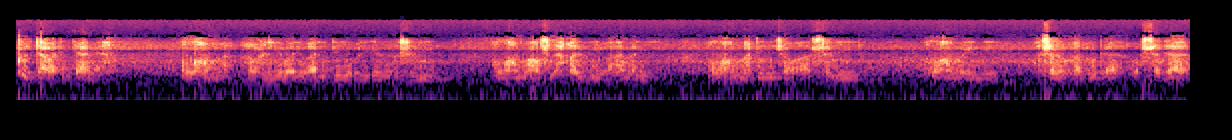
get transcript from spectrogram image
كل دعوه جامعه اللهم اغفر لي ولوالدي ولجميع المسلمين اللهم اصلح قلبي وعملي اللهم اهدني سواء السبيل اللهم اني اسالك الهدى والسداد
